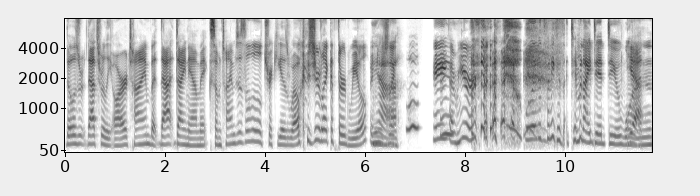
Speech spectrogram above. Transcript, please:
those are that's really our time. But that dynamic sometimes is a little tricky as well because you're like a third wheel and you're just like, hey, I'm here. well, and it's funny because Tim and I did do one Yeah.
